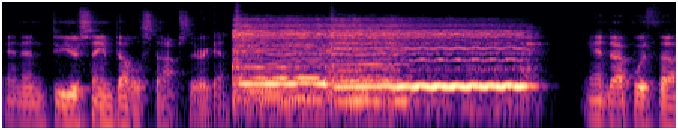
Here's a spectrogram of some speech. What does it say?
And then do your same double stops there again. End up with the...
